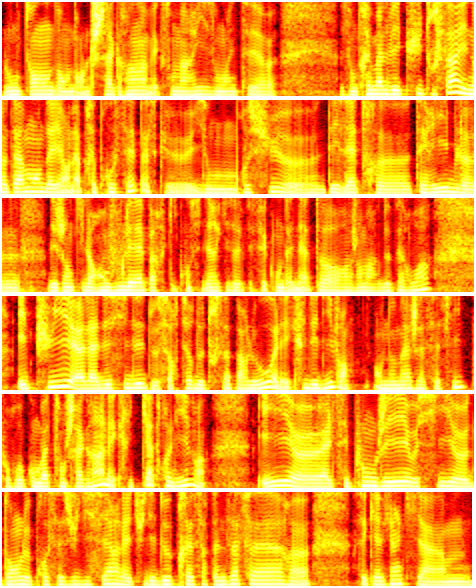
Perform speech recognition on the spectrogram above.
longtemps dans, le chagrin avec son mari. Ils ont été... Euh, ils ont très mal vécu tout ça, et notamment d'ailleurs l'après-procès, parce qu'ils ont reçu euh, des lettres euh, terribles, euh, des gens qui leur en voulaient parce qu'ils considéraient qu'ils avaient fait condamner à tort Jean-Marc de Perrois. Et puis, elle a décidé de sortir de tout ça par le haut. Elle a écrit des livres en hommage à sa fille pour combattre son chagrin. Elle a écrit quatre livres, et elle s'est plongée aussi dans le process judiciaire. Elle a étudié de près certaines affaires. C'est quelqu'un qui a hum,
